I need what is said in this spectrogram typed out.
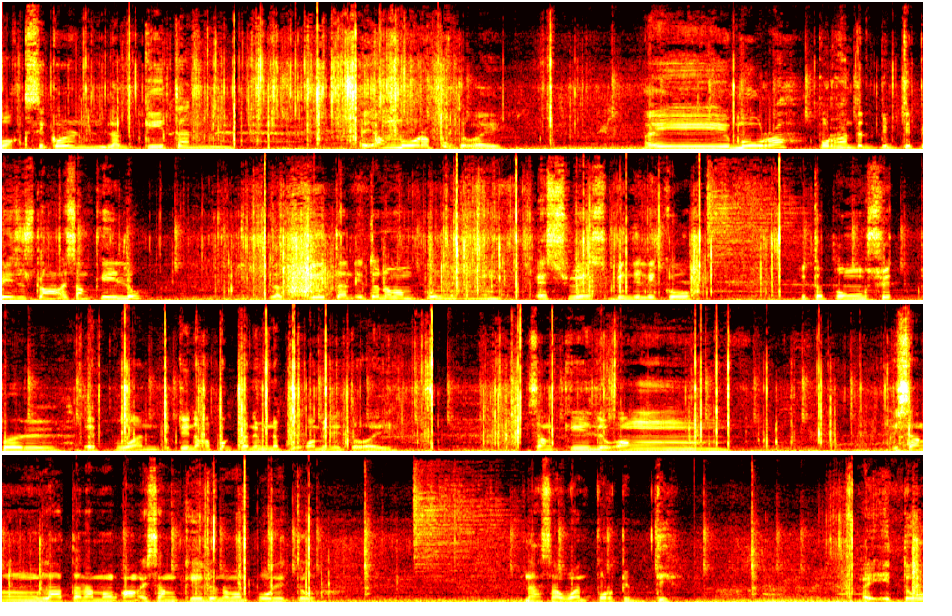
Waxicorn, lagkitan. Ay, ang mura po ito ay. Ay, mura. 450 pesos lang ang isang kilo. Lagkitan. Ito naman pong S-West, binili ko. Ito pong Sweet Pearl F1. Ito yung nakapagtanim na po kami nito ay. Isang kilo. Ang isang lata naman, ang isang kilo naman po nito nasa 1,450 ay ito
